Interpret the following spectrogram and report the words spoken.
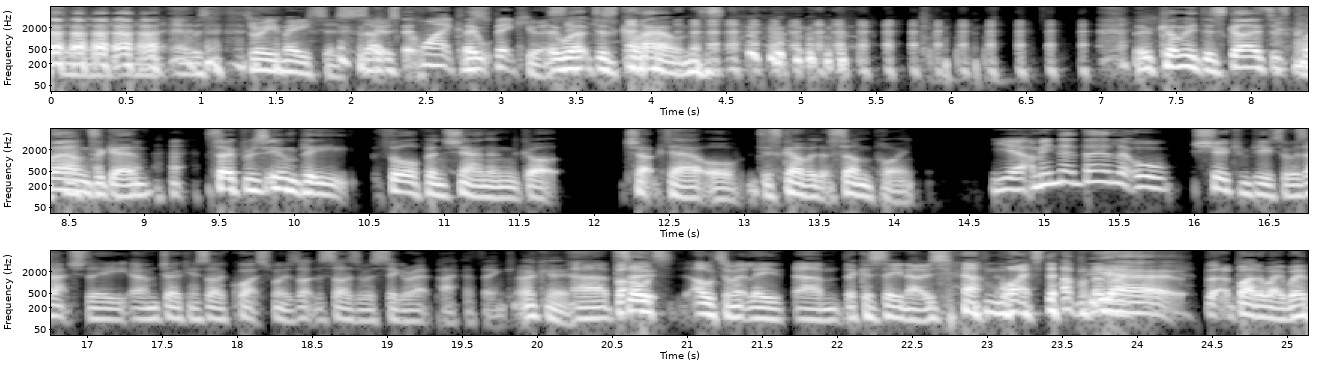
So, uh, it was three meters, so it was quite They- conspicuous. They, worked as clowns. They've come in disguised as clowns again. So presumably Thorp and Shannon got chucked out or discovered at some point. Yeah, I mean, their, their little shoe computer was actually, um, joking aside, quite small. It was like the size of a cigarette pack, I think. Okay. Uh, but So- ult- ultimately, um, the casinos wised up. Yeah. Like, but by the way, we're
